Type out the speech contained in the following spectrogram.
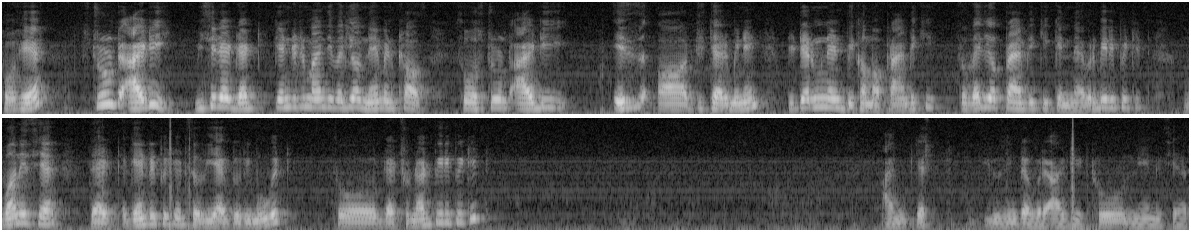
So here student id we see that that can determine the value of name and class. So student id is a determinant. Determinant become a primary key. So value of primary key can never be repeated. One is here that again repeated so we have to remove it. So that should not be repeated. I'm just using the id 2 name is here.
